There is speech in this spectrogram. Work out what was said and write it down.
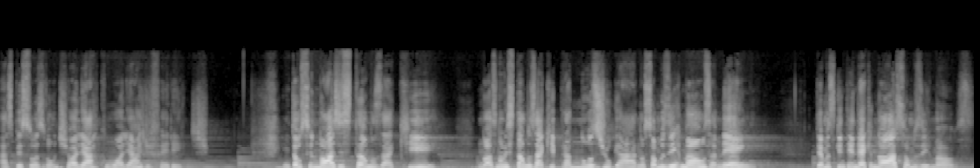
as pessoas vão te olhar com um olhar diferente. Então, se nós estamos aqui, nós não estamos aqui para nos julgar, nós somos irmãos, amém? Temos que entender que nós somos irmãos.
